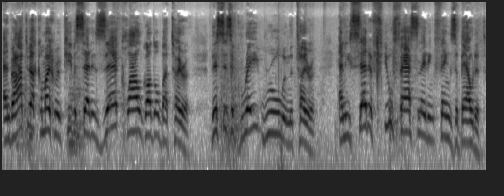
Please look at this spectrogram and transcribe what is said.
and Ahafta Recha Kamaycha, Rabbi Kiva said, is Zeh Klal Gadol B'Torah. This is a great rule in the Torah. And he said a few fascinating things about it.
